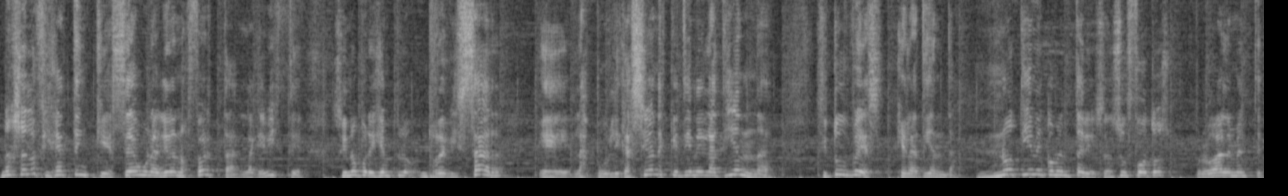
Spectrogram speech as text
no solo fijarte en que sea una gran oferta la que viste, sino, por ejemplo, revisar eh, las publicaciones que tiene la tienda. Si tú ves que la tienda no tiene comentarios en sus fotos, probablemente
